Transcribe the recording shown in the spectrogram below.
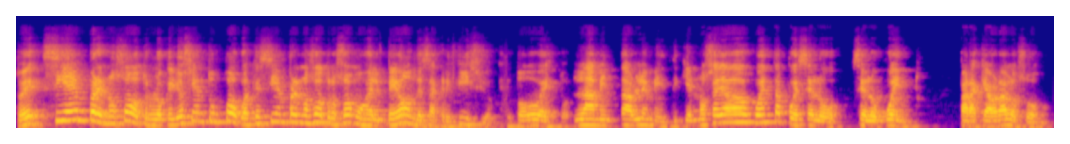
Entonces, siempre nosotros, lo que yo siento un poco es que siempre nosotros somos el peón de sacrificio en todo esto, lamentablemente. Y quien no se haya dado cuenta, pues se lo, se lo cuento para que abra los ojos.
